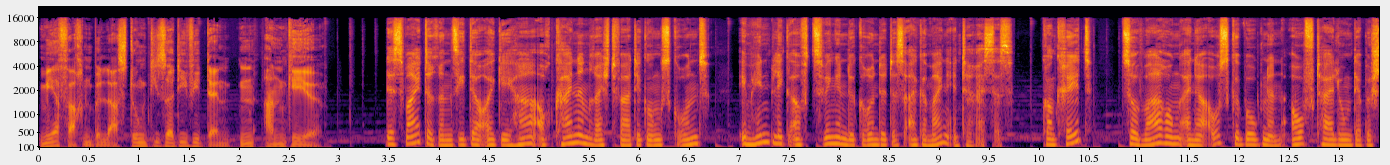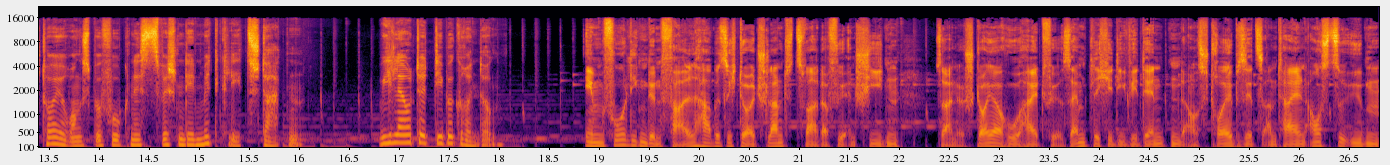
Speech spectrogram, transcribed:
mehrfachen Belastung dieser Dividenden angehe. Des Weiteren sieht der EuGH auch keinen Rechtfertigungsgrund im Hinblick auf zwingende Gründe des Allgemeininteresses. Konkret zur Wahrung einer ausgewogenen Aufteilung der Besteuerungsbefugnis zwischen den Mitgliedstaaten. Wie lautet die Begründung? Im vorliegenden Fall habe sich Deutschland zwar dafür entschieden, seine Steuerhoheit für sämtliche Dividenden aus Streubesitzanteilen auszuüben,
